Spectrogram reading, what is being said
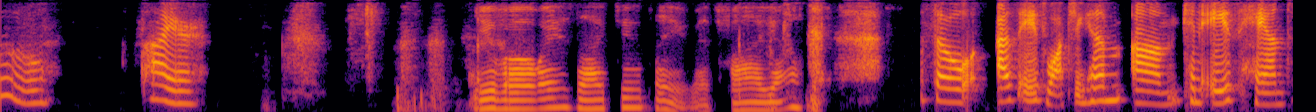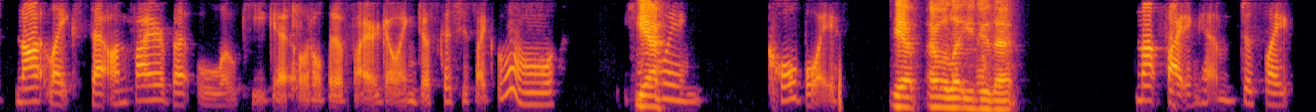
Ooh, fire. You've always liked to play with fire. So as A's watching him, um, can A's hand not like set on fire, but low key get a little bit of fire going just because she's like, ooh, he's Yeah. doing coal boy. Yep, I will let you do that. Not fighting him, just like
